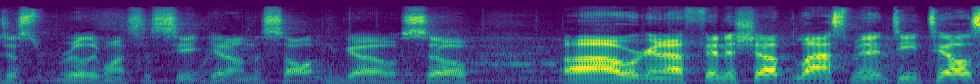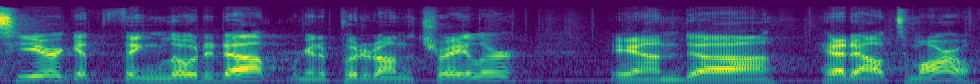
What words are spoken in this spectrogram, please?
just really wants to see it get on the salt and go. So uh, we're gonna finish up last minute details here, get the thing loaded up. We're gonna put it on the trailer and uh, head out tomorrow.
